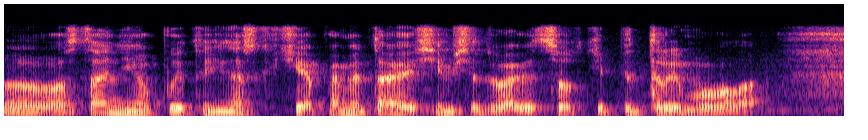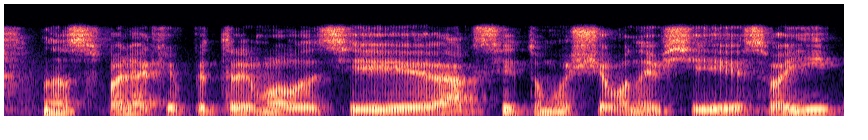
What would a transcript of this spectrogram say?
Останні опитання, наскільки я пам'ятаю, 72% підтримувало. Нас поляків підтримували ці акції, тому що вони всі свої,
